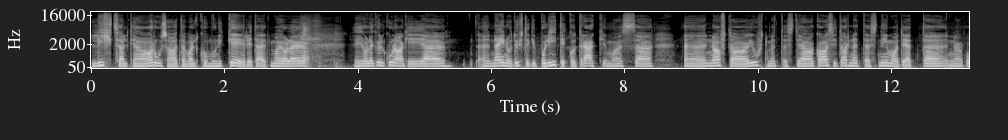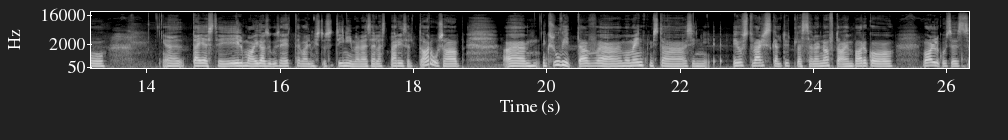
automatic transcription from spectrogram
lihtsalt ja arusaadavalt kommunikeerida, et ma ei ole, ei ole küll kunagi näinud ühtegi poliitikut rääkimas Äh, nafta juhtmetest ja gaasitarnetest niimoodi, et äh, nagu äh, täiesti ilma igasuguse ettevalmistuseta inimene sellest päriselt aru saab. üks huvitav moment, mis ta siin just värskelt ütles selle naftaembargo valguses,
